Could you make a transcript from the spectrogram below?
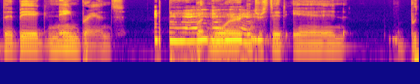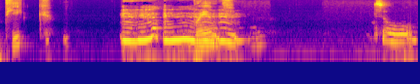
the big name brands, but more interested in boutique Mm-hmm, mm-hmm, brands. So,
